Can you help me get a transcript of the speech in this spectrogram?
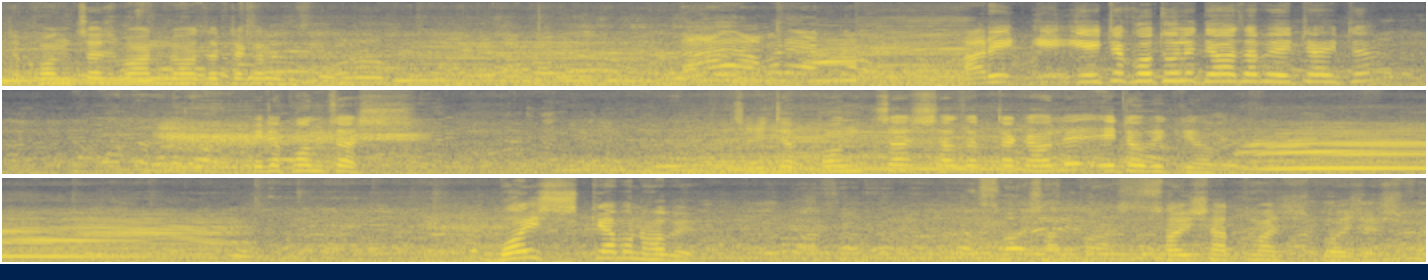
এটা পঞ্চাশ বাহান্ন হাজার টাকা আরে আর, এ- এ- এইটা কত হলে দেওয়া যাবে? এটা এটা? এটা পঞ্চাশ। আচ্ছা এটা পঞ্চাশ হাজার টাকা হলে এটাও বিক্রি হবে। বয়স কেমন হবে? ছয় সাত মাস বয়স আসবে।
